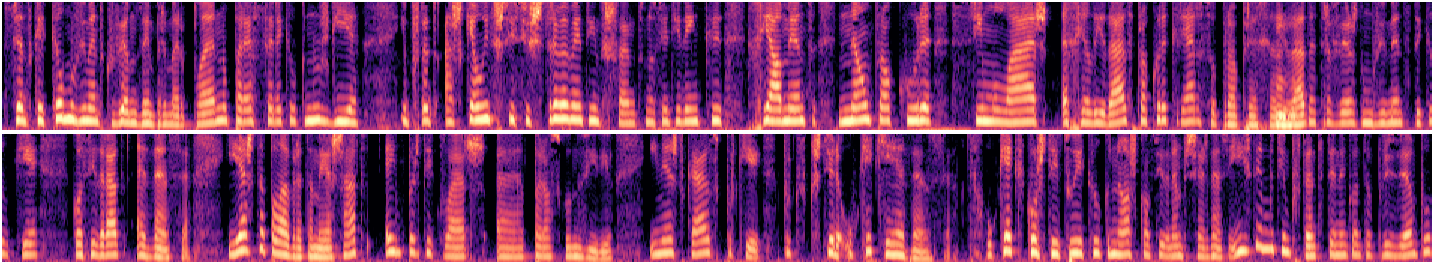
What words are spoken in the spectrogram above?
sendo que aquele movimento que vemos em primeiro plano parece ser aquilo que nos guia. E, portanto, acho que é um exercício extremamente interessante, no sentido em que realmente não procura simular a realidade, procura criar a sua própria realidade uhum. através do movimento daquilo que é considerado a dança. E esta palavra também é chave, em particular uh, para o segundo vídeo. E neste caso, porquê? Porque se questiona o que é que é a dança? O que é que constitui aquilo que nós consideramos ser dança? E isto é muito importante, tendo em conta, por exemplo,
